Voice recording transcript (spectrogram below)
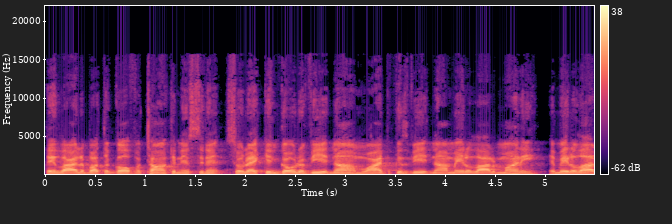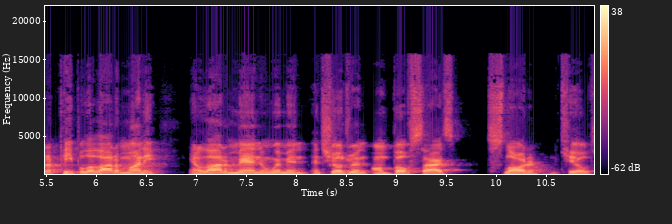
they lied about the Gulf of Tonkin incident so they can go to Vietnam. Why? Because Vietnam made a lot of money. It made a lot of people a lot of money, and a lot of men and women and children on both sides slaughtered and killed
